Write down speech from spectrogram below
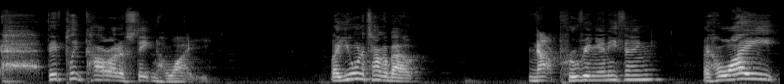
they've played Colorado State and Hawaii. Like, you want to talk about not proving anything? Like, Hawaii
